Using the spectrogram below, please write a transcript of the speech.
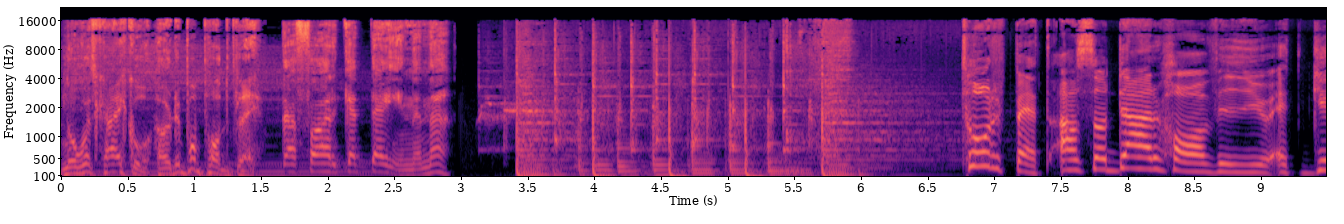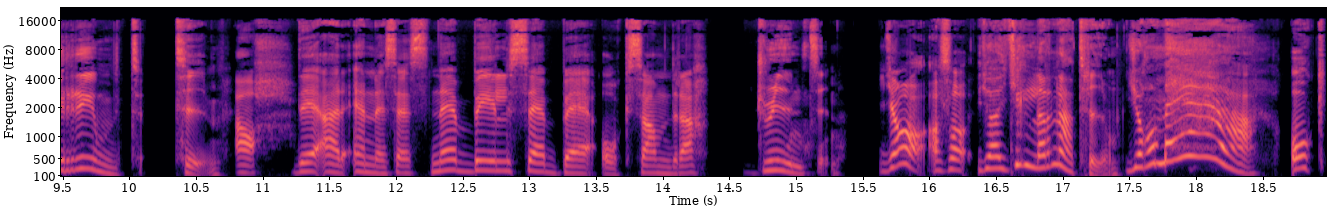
Något Kaiko, hör du på Podplay. Därför är gardinerna. Torpet, alltså där har vi ju ett grymt team. Ah, Det är NSS Nebil, Sebbe och Sandra. dream team. Ja, alltså jag gillar den här trion. Jag med! Och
